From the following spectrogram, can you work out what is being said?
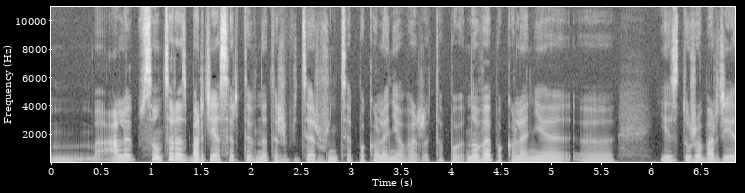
mm, ale są coraz bardziej asertywne. Też widzę różnice pokoleniowe, że to nowe pokolenie e, jest dużo bardziej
